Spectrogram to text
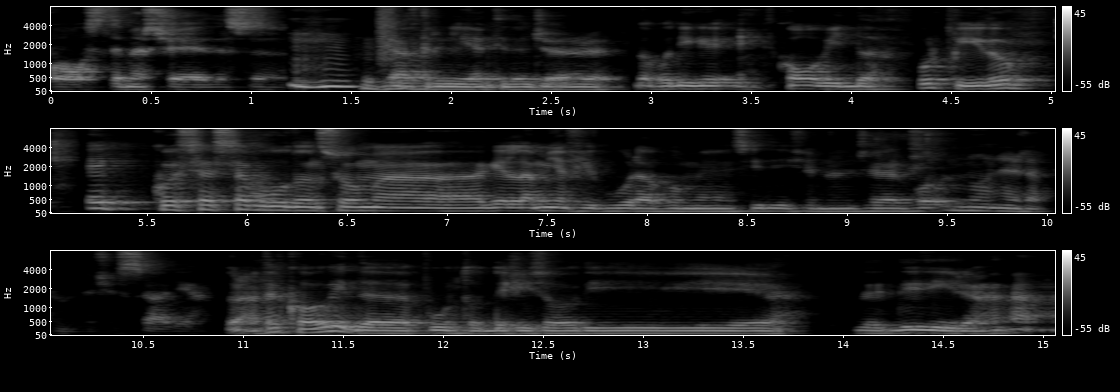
Poste, Mercedes mm-hmm. e altri clienti del genere. Dopodiché Covid colpito e si è saputo insomma che la mia figura, come si dice nel gergo, non era più necessaria. Durante il Covid, appunto, ho deciso di di, dire ah,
